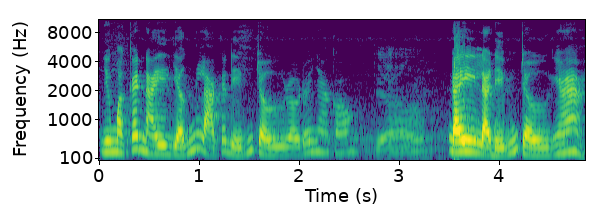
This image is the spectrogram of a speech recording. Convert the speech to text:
Nhưng mà cái này vẫn là cái điểm trừ rồi đó nha con. Dạ. Đây là điểm trừ nha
